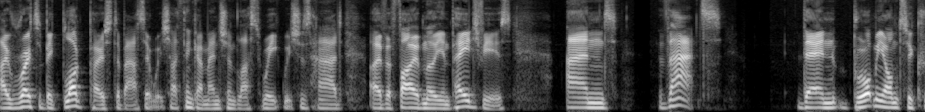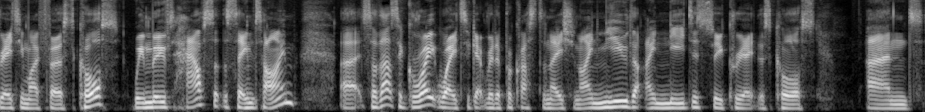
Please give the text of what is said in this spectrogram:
I wrote a big blog post about it, which I think I mentioned last week, which has had over 5 million page views. And that then brought me on to creating my first course. We moved house at the same time. Uh, so that's a great way to get rid of procrastination. I knew that I needed to create this course and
